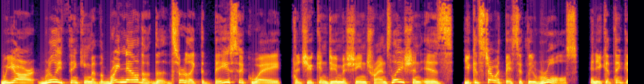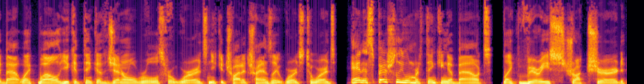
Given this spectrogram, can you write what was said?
we are really thinking about the, right now, the, the sort of like the basic way that you can do machine translation is you could start with basically rules. And you could think about like, well, you could think of general rules for words and you could try to translate words to words. And especially when we're thinking about like very structured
